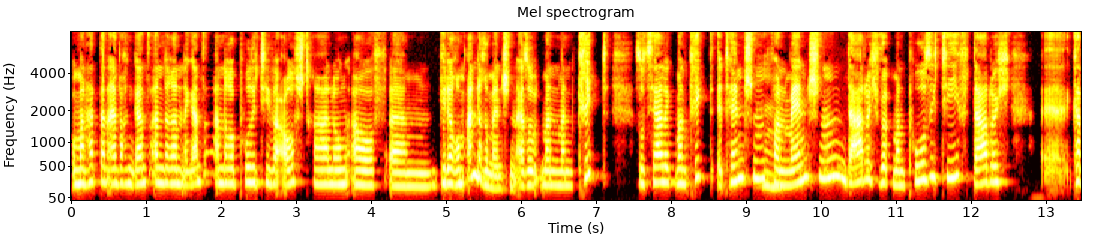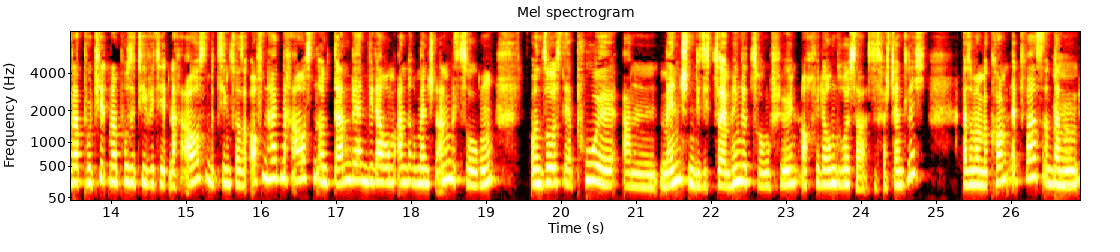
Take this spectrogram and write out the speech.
und man hat dann einfach einen ganz anderen, eine ganz andere positive Ausstrahlung auf ähm, wiederum andere Menschen. Also man, man kriegt soziale, man kriegt Attention mhm. von Menschen, dadurch wird man positiv, dadurch äh, katapultiert man Positivität nach außen, beziehungsweise Offenheit nach außen und dann werden wiederum andere Menschen angezogen. Und so ist der Pool an Menschen, die sich zu einem hingezogen fühlen, auch wiederum größer. Ist das verständlich? Also man bekommt etwas und dann mhm.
